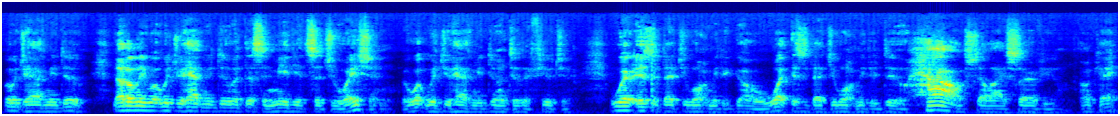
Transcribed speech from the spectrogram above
What would you have me do? Not only what would you have me do with this immediate situation, but what would you have me do into the future? Where is it that you want me to go? What is it that you want me to do? How shall I serve you? Okay?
